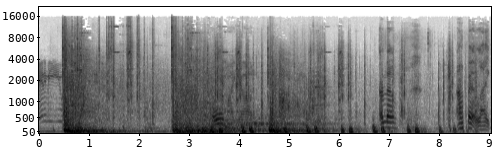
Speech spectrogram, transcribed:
Enemy UAV active. Oh my god. I know. I bet like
